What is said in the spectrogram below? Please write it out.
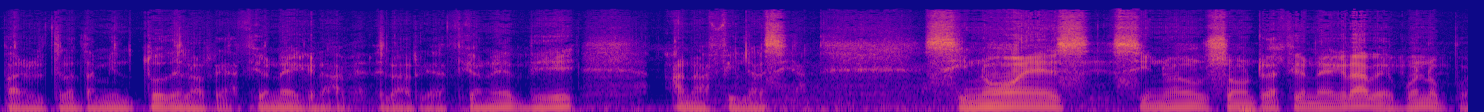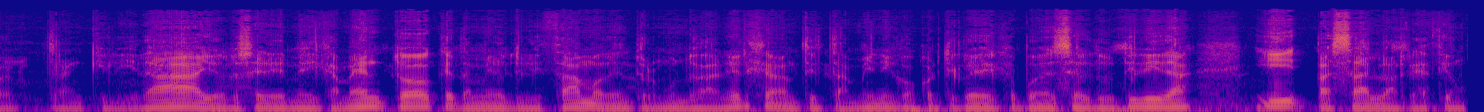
para el tratamiento de las reacciones graves, de las reacciones de anafilasia. Si no, es, si no son reacciones graves, bueno, pues tranquilidad, hay otra serie de medicamentos que también utilizamos dentro del mundo de la alergia, antihistamínicos, corticoides que pueden ser de utilidad y pasar la reacción.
